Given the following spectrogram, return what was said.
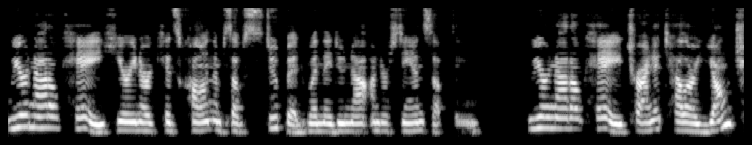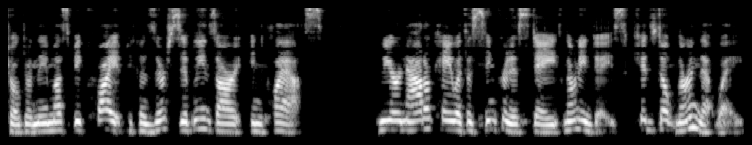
We are not okay hearing our kids calling themselves stupid when they do not understand something. We are not okay trying to tell our young children they must be quiet because their siblings are in class. We are not okay with asynchronous day learning days. Kids don't learn that way.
